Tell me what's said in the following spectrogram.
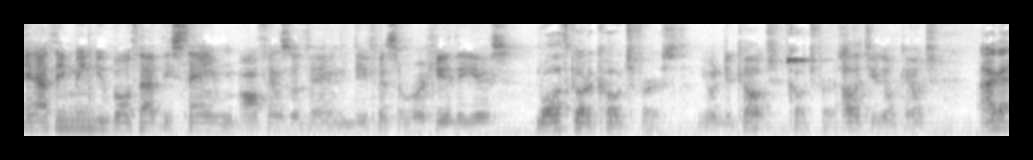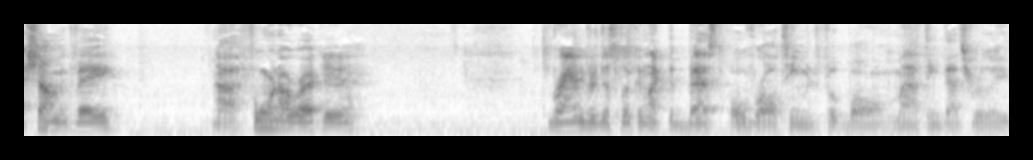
And I think me and you both have the same offensive and defensive rookie of the years. Well, let's go to coach first. You want to do coach? Coach first. I'll let you go, coach. I got Sean McVay, uh, four 0 record. Yeah. Rams are just looking like the best overall team in football. Man, I think that's really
